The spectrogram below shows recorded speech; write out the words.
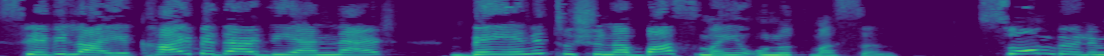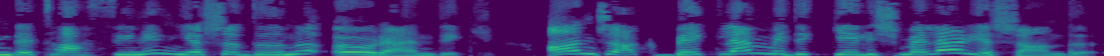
Sevilay'ı kaybeder diyenler beğeni tuşuna basmayı unutmasın. Son bölümde Tahsin'in yaşadığını öğrendik. Ancak beklenmedik gelişmeler yaşandı.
